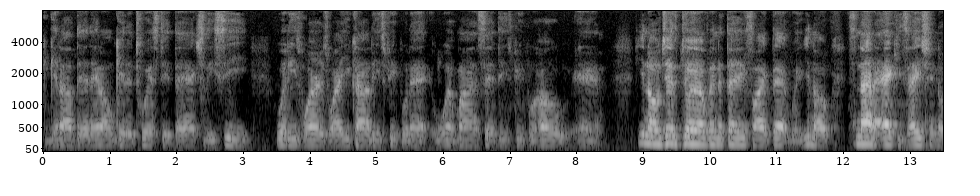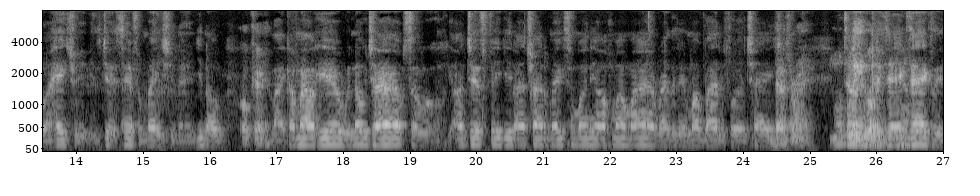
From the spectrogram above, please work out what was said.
can get out there. They don't get it twisted. They actually see what these words, why you call these people that, what mindset these people hold, and you know, just delve into things like that. But you know, it's not an accusation or a hatred. It's just information, and you know, Okay. like I'm out here with no job, so I just figured I try to make some money off my mind rather than my body for a change. That's you know? right. No Tell doubt. me Legally. Exactly.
